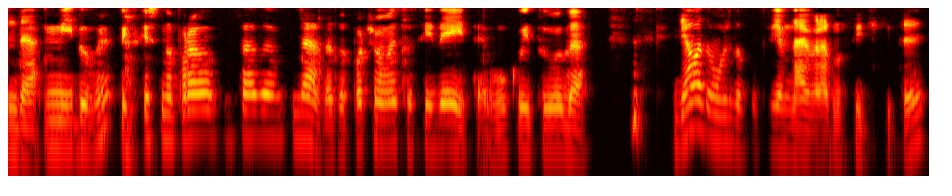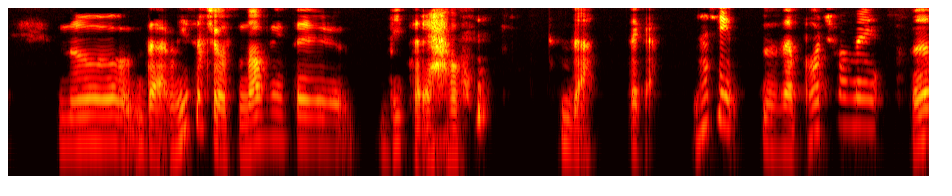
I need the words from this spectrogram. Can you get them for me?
Да, ми добре, искаш направо сега да, да, да започваме с идеите му, които да. Няма да може да покрием най-вероятно всичките, но да, мисля, че основните би трябвало. да, така. Значи, започваме с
